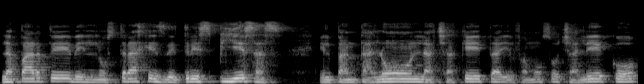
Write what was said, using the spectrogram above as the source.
la parte de los trajes de tres piezas, el pantalón, la chaqueta y el famoso chaleco,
